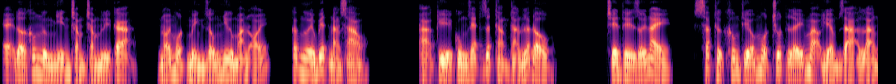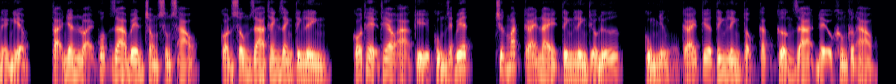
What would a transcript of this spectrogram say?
ẹ đờ không ngừng nhìn chằm chằm lì cả, nói một mình giống như mà nói, các ngươi biết nàng sao? ạ kỳ cùng rét rất thẳng thắn lắc đầu. Trên thế giới này, xác thực không thiếu một chút lấy mạo hiểm giả là nghề nghiệp, tại nhân loại quốc gia bên trong sông Sáo, còn sông ra thanh danh tinh linh, có thể theo ạ kỳ cùng rất biết, trước mắt cái này tinh linh thiếu nữ, cùng những cái kia tinh linh tộc các cường giả đều không cấp hảo.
